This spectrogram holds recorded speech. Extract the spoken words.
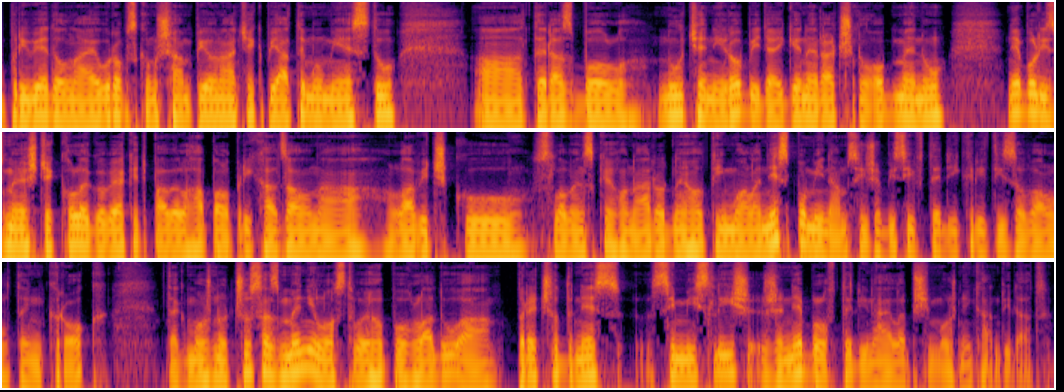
priviedol na európskom šampionáte k 5. miestu a teraz bol nútený robiť aj generačnú obmenu. Neboli sme ešte kolegovia, keď Pavel Hapal prichádzal na lavičku slovenského národného týmu, ale nespomínam si, že by si vtedy kritizoval ten krok. Tak možno čo sa zmenilo z tvojho pohľadu a prečo dnes si myslíš, že nebol vtedy najlepší možný kandidát?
